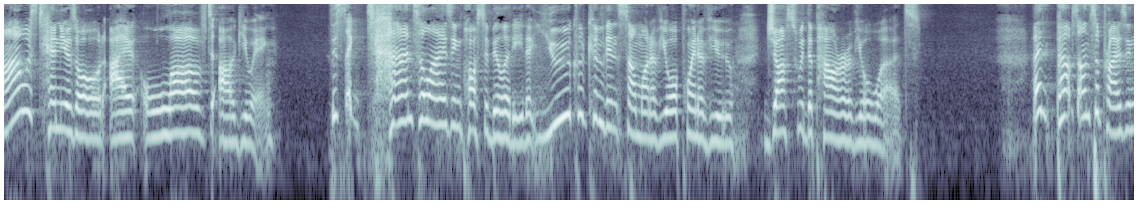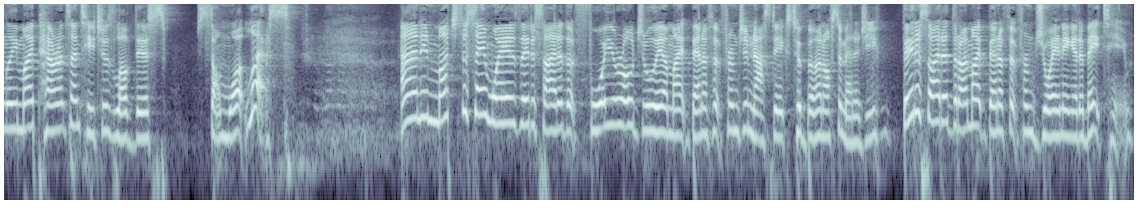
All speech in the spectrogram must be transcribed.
I was 10 years old, I loved arguing. This like tantalizing possibility that you could convince someone of your point of view just with the power of your words. And perhaps unsurprisingly, my parents and teachers loved this somewhat less. And in much the same way as they decided that four year old Julia might benefit from gymnastics to burn off some energy, they decided that I might benefit from joining a debate team.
